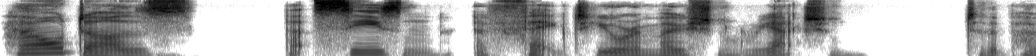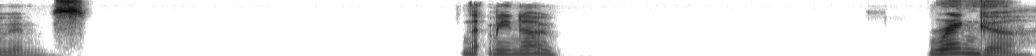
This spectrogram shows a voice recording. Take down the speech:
How does that season affect your emotional reaction to the poems? Let me know. Renga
